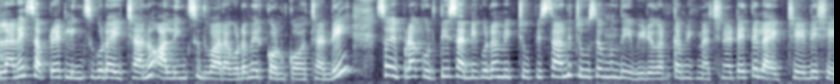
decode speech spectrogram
అలానే సపరేట్ లింక్స్ కూడా ఇచ్చాను. ఆ లింక్స్ ద్వారా కూడా మీరు కొనుక్కోవచ్చు అండి సో ఇప్పుడు ఆ కుర్తీస్ అన్నీ కూడా మీకు చూపిస్తాను. చూసే ముందు ఈ వీడియో కనుక మీకు నచ్చినట్టయితే లైక్ చేయండి షేర్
